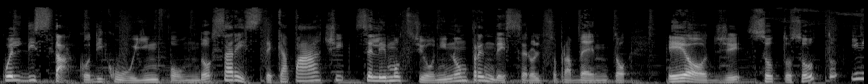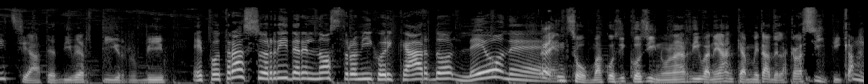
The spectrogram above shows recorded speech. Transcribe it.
quel distacco di cui in fondo sareste capaci se le emozioni non prendessero il sopravvento. E oggi, sotto sotto, iniziate a divertirvi. E potrà sorridere il nostro amico Riccardo Leone. Eh, insomma, così così non arriva neanche a metà della classifica. Mm.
